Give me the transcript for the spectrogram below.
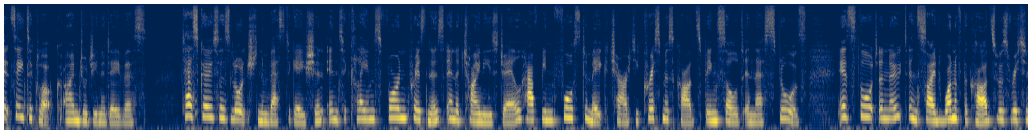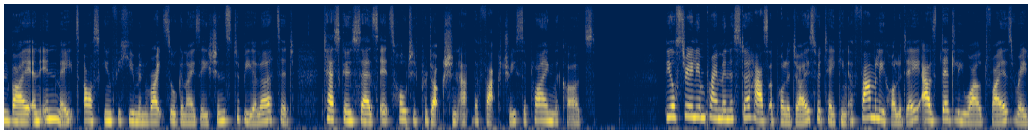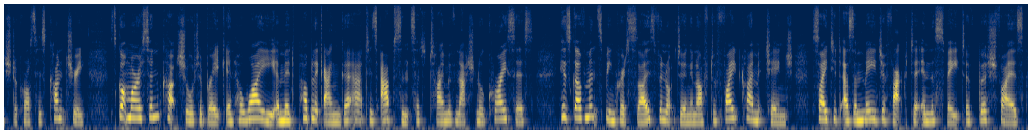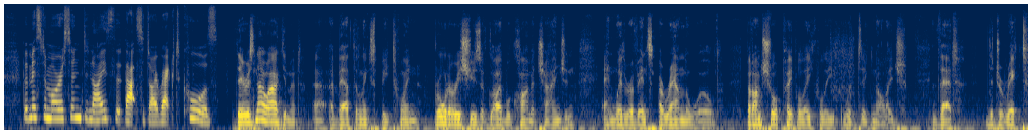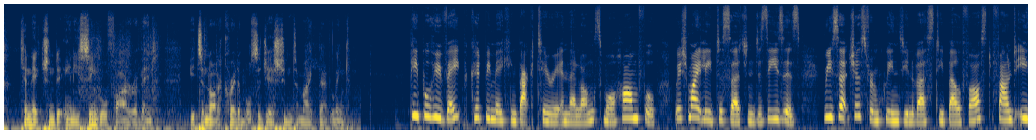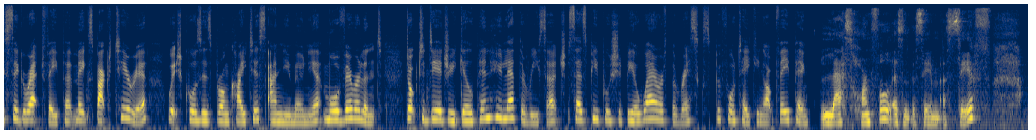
It's 8 o'clock. I'm Georgina Davies. Tesco's has launched an investigation into claims foreign prisoners in a Chinese jail have been forced to make charity Christmas cards being sold in their stores. It's thought a note inside one of the cards was written by an inmate asking for human rights organisations to be alerted. Tesco says it's halted production at the factory supplying the cards. The Australian Prime Minister has apologised for taking a family holiday as deadly wildfires raged across his country. Scott Morrison cut short a break in Hawaii amid public anger at his absence at a time of national crisis. His government's been criticised for not doing enough to fight climate change, cited as a major factor in the spate of bushfires. But Mr Morrison denies that that's a direct cause. There is no argument uh, about the links between broader issues of global climate change and, and weather events around the world. But I'm sure people equally would acknowledge that the direct connection to any single fire event, it's not a credible suggestion to make that link. People who vape could be making bacteria in their lungs more harmful, which might lead to certain diseases. Researchers from Queen's University Belfast found e cigarette vapour makes bacteria, which causes bronchitis and pneumonia, more virulent. Dr. Deirdre Gilpin, who led the research, says people should be aware of the risks before taking up vaping. Less harmful isn't the same as safe,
